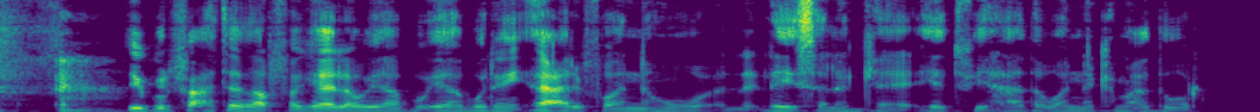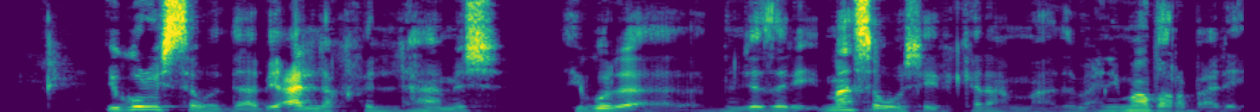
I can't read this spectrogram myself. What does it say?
يقول فاعتذر فقال له يا, يا بني أعرف أنه ليس لك يد في هذا وأنك معذور. يقول وش سوى الذهبي علق في الهامش. يقول ابن الجزري ما سوى شيء في كلام هذا يعني ما ضرب عليه.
